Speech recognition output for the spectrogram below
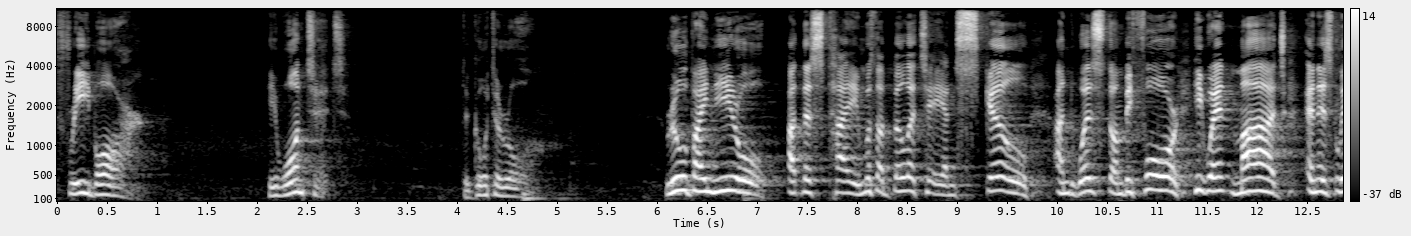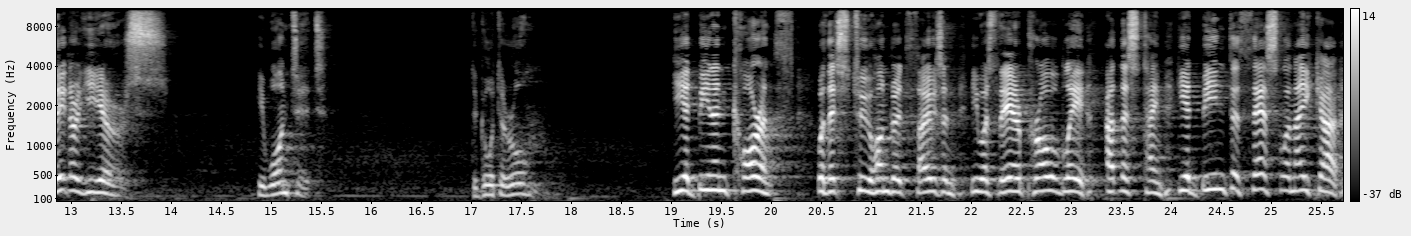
freeborn. He wanted to go to Rome. Ruled by Nero at this time with ability and skill and wisdom before he went mad in his later years. He wanted to go to Rome. He had been in Corinth with its 200,000. He was there probably at this time. He had been to Thessalonica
